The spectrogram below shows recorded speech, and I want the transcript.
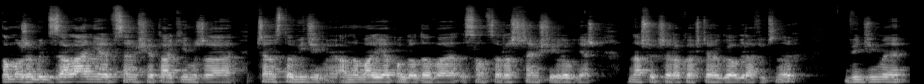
to może być zalanie w sensie takim, że często widzimy anomalia pogodowe są coraz częściej również w naszych szerokościach geograficznych widzimy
